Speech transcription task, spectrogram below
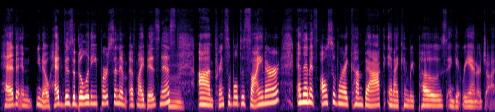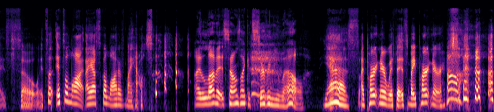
head and you know head visibility person of, of my business, mm. um, principal designer, and then it's also where I come back and I can repose and get re-energized. So it's a it's a lot. I ask a lot of my house. I love it. It sounds like it's serving you well. Yes, I partner with it. It's my partner. Oh.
